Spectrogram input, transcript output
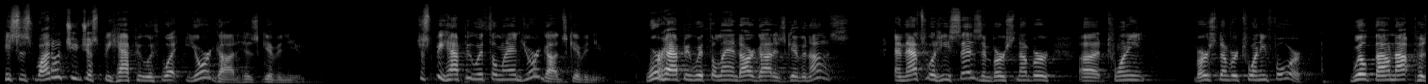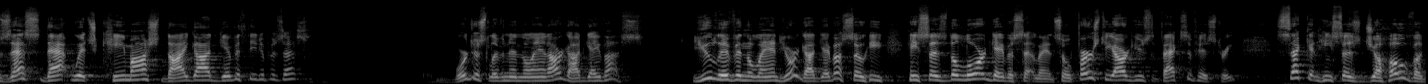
He says, Why don't you just be happy with what your God has given you? Just be happy with the land your God's given you. We're happy with the land our God has given us. And that's what he says in verse number uh, 20, verse number 24. Wilt thou not possess that which Chemosh thy God giveth thee to possess? We're just living in the land our God gave us. You live in the land your God gave us. So he, he says the Lord gave us that land. So first he argues the facts of history. Second, he says Jehovah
